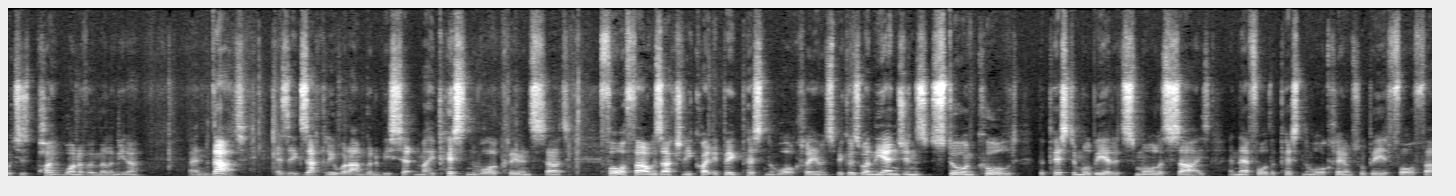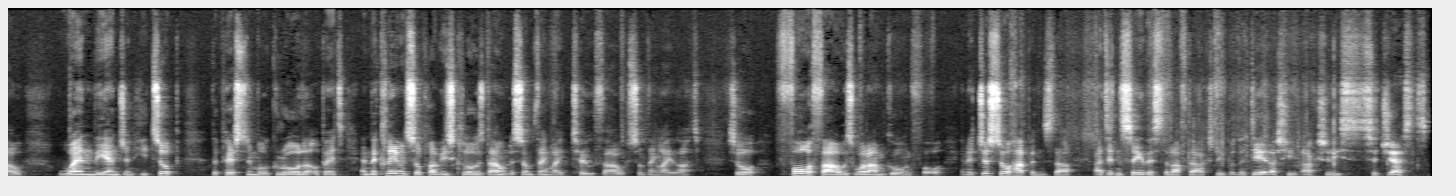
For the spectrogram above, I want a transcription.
which is 0.1 of a millimetre. And that is exactly what I'm going to be setting my piston wall clearance at. 4 thou is actually quite a big piston wall clearance because when the engine's stone cold, the piston will be at its smallest size and therefore the piston wall clearance will be at 4 thou. When the engine heats up, the piston will grow a little bit and the clearance will probably close down to something like 2 thou, something like that. So 4 thou is what I'm going for. And it just so happens that, I didn't see this till after actually, but the data sheet actually suggests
